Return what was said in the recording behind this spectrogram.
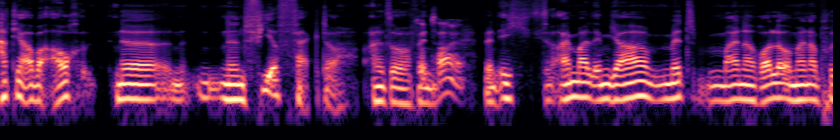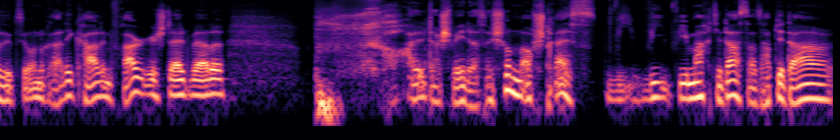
hat ja aber auch eine, einen Fear-Factor. Also wenn, wenn ich einmal im Jahr mit meiner Rolle und meiner Position radikal in Frage gestellt werde, pff, alter Schwede, das ist schon auch Stress. Wie, wie, wie macht ihr das? Also habt ihr da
